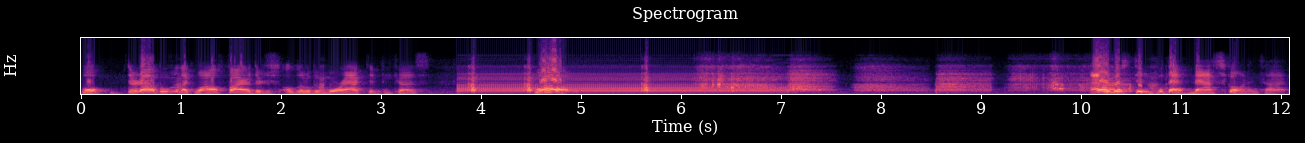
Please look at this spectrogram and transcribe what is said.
Well, they're not moving like wildfire, they're just a little bit more active because. Whoa! I almost didn't put that mask on in time.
